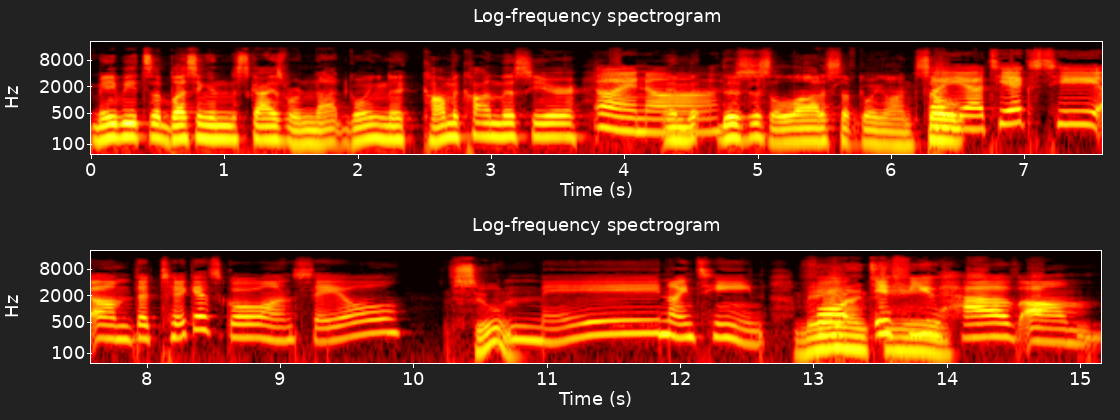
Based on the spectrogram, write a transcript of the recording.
maybe it's a blessing in disguise. We're not going to Comic Con this year, Oh, I know. and th- there's just a lot of stuff going on. So but yeah, TXT, um, the tickets go on sale soon, May 19. May 19. If you have um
